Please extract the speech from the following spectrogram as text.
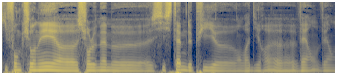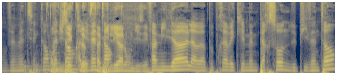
qui fonctionnait euh, sur le même euh, système depuis, euh, on va dire, 20, 20, 25 ans. On disait club familial, on disait. Familial, à, peu près avec les mêmes personnes depuis 20 ans.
